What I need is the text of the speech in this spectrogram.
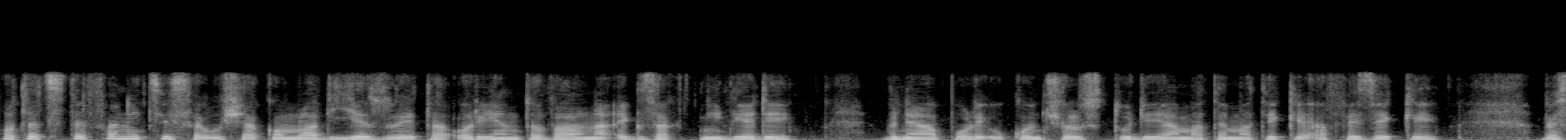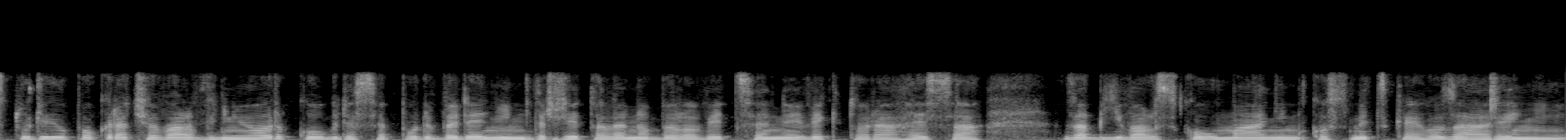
Otec Stefanici se už jako mladý jezuita orientoval na exaktní vědy. V Neapoli ukončil studia matematiky a fyziky. Ve studiu pokračoval v New Yorku, kde se pod vedením držitele Nobelovy ceny Viktora Hesa zabýval zkoumáním kosmického záření.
